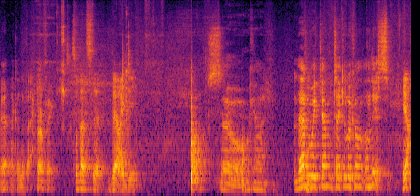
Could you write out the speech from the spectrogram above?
yeah, like on the back. Perfect. So that's the the idea. So we can, then we can take a look on, on this Yeah,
